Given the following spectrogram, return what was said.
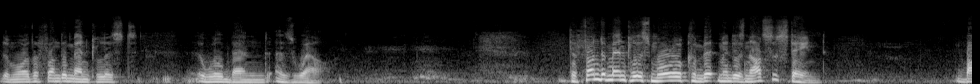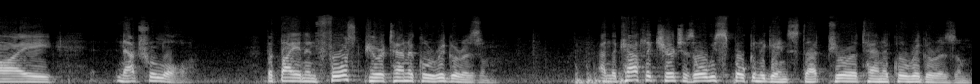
the more the fundamentalists will bend as well. The fundamentalist moral commitment is not sustained by natural law, but by an enforced puritanical rigorism. And the Catholic Church has always spoken against that puritanical rigorism.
